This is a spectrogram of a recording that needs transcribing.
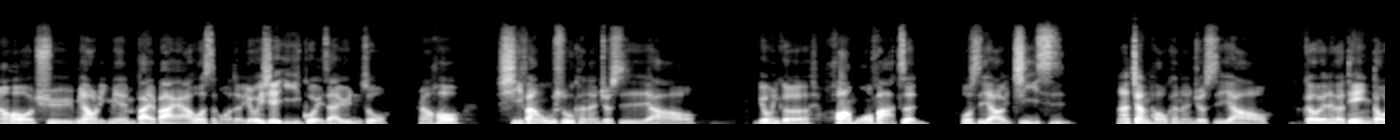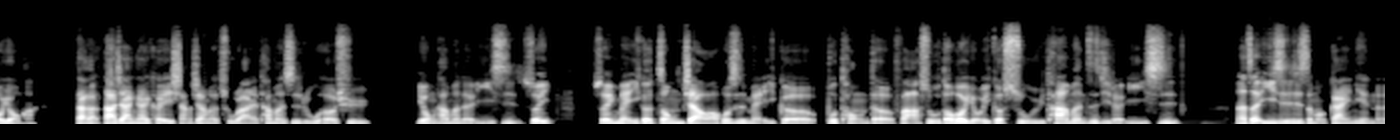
然后去庙里面拜拜啊，或什么的，有一些仪轨在运作，然后。西方巫术可能就是要用一个画魔法阵，或是要祭祀。那降头可能就是要各位那个电影都有嘛，大概大家应该可以想象的出来，他们是如何去用他们的仪式。所以，所以每一个宗教啊，或是每一个不同的法术，都会有一个属于他们自己的仪式。那这仪式是什么概念呢？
